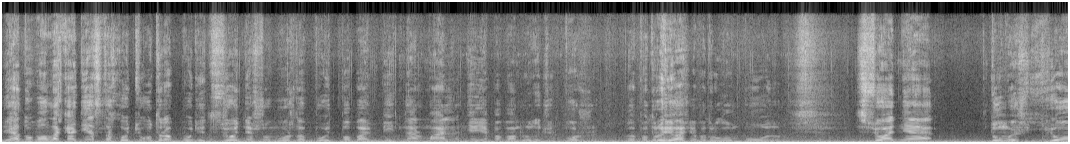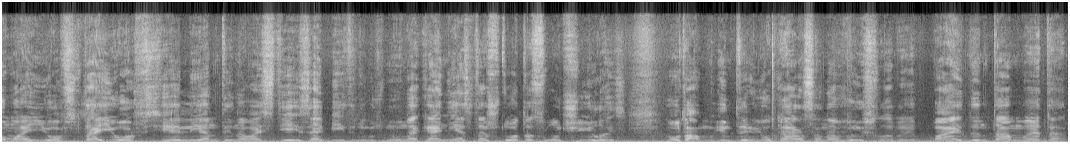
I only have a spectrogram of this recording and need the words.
я думал, наконец-то хоть утро будет сегодня, что можно будет побомбить нормально. Не, я побомблю, но чуть позже. По другому, вообще по другому поводу. Сегодня думаешь, ё-моё, встаешь, все ленты новостей забиты, думаешь, ну наконец-то что-то случилось. Ну там интервью Карлсона вышло бы, Байден там это,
